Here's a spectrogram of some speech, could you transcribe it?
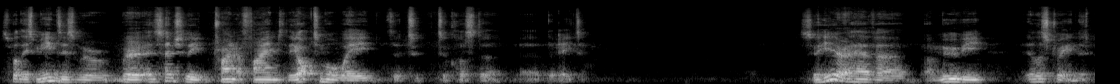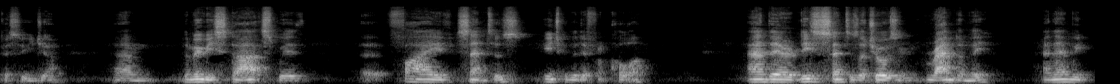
So what this means is we're, we're essentially trying to find the optimal way to, to, to cluster uh, the data. So here I have a, a movie illustrating this procedure. Um, the movie starts with uh, five centers, each with a different color. And these centers are chosen randomly. And then we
